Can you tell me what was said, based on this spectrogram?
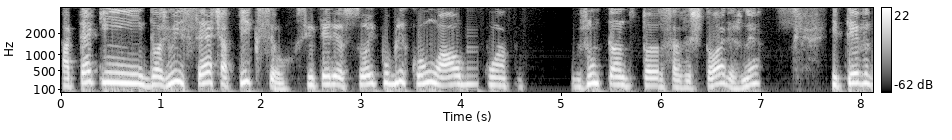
Até que em 2007 a Pixel se interessou e publicou um álbum a, juntando todas essas histórias, né? E teve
